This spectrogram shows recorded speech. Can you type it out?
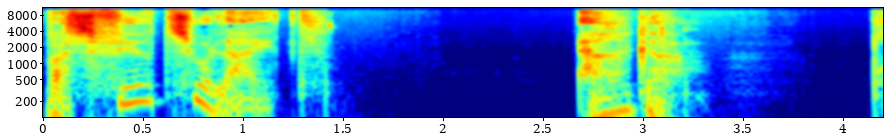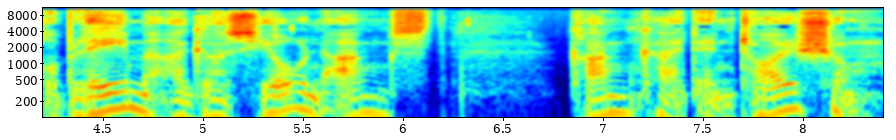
Was führt zu Leid? Ärger, Probleme, Aggression, Angst, Krankheit, Enttäuschung,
